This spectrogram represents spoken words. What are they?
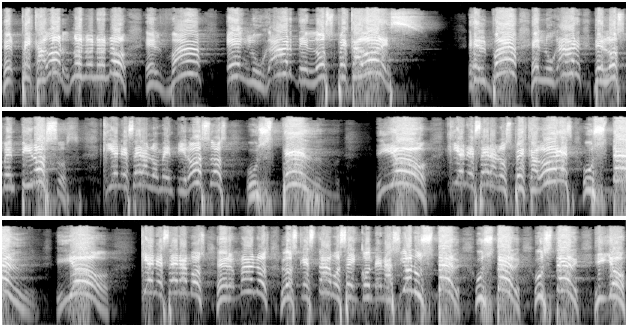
el pecador, no, no, no, no. Él va en lugar de los pecadores. Él va en lugar de los mentirosos. ¿Quiénes eran los mentirosos? Usted. Yo. ¿Quiénes eran los pecadores? Usted. Yo. ¿Quiénes éramos, hermanos? Los que estamos en condenación, usted, usted, usted y yo.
